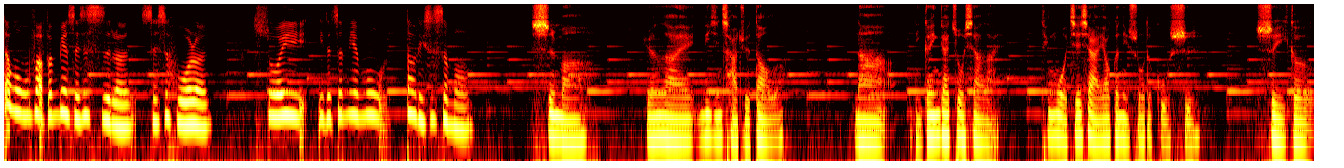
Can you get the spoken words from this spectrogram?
但我无法分辨谁是死人，谁是活人。所以你的真面目到底是什么？是吗？原来你已经察觉到了。那你更应该坐下来，听我接下来要跟你说的故事，是一个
